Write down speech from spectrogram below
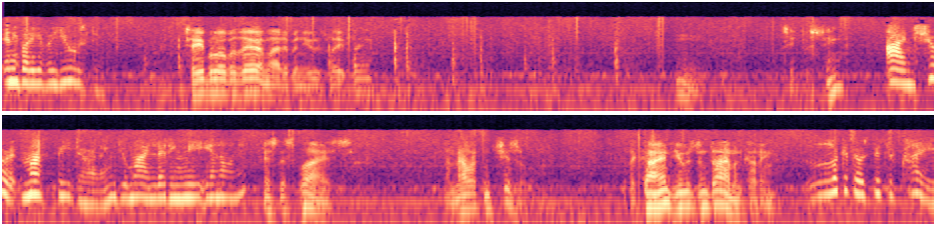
anybody ever used it. Table over there might have been used lately. Hmm. It's interesting. I'm sure it must be, darling. Do you mind letting me in on it? Yes, this vise. A mallet and chisel. The kind used in diamond cutting. Look at those bits of clay,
